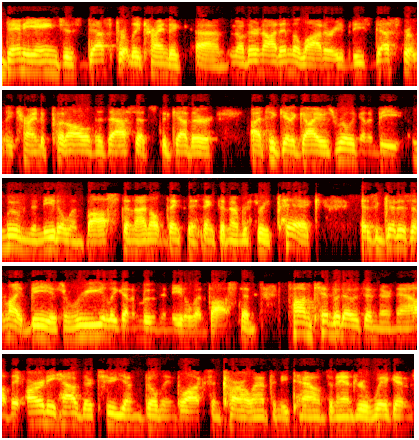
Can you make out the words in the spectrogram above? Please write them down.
Danny Ainge is desperately trying to, um, no, they're not in the lottery, but he's desperately trying to put all of his assets together uh, to get a guy who's really going to be moving the needle in Boston. I don't think they think the number three pick as good as it might be, is really going to move the needle in Boston. Tom Thibodeau's in there now. They already have their two young building blocks in Karl-Anthony Towns and Andrew Wiggins.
